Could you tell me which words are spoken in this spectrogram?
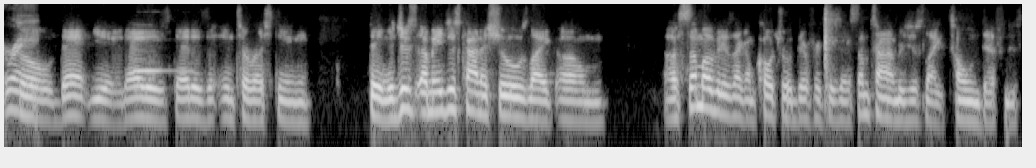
Right. So that yeah, that is that is an interesting thing. It just I mean it just kind of shows like um uh, some of it is like um cultural differences and sometimes it's just like tone deafness.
